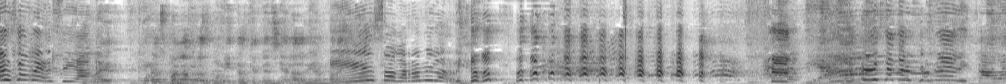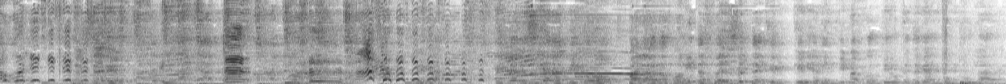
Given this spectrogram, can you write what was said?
Eso me decía, güey. Unas palabras bonitas que te decía la para Eso, llevarte. agárrame la riata. Esa canción me dedicaba, güey. ¿En serio? ¿Qué te decían a ti como palabras bonitas para decirte que querían intimar contigo, que querían copular,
